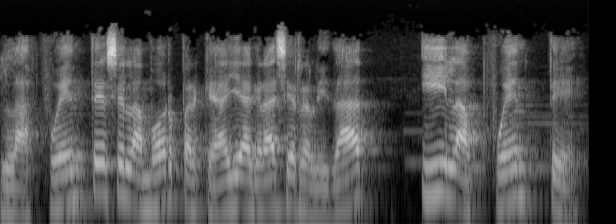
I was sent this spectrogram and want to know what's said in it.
La fuente es el amor para que haya gracia y realidad. Y la fuente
